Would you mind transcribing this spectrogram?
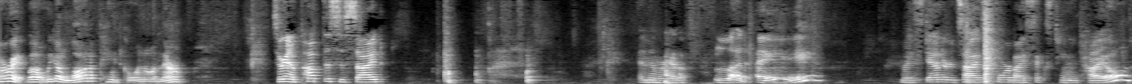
All right, well, we got a lot of pink going on there. So we're going to pop this aside. And then we're going to flood a, my standard size 4 by 16 tile.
